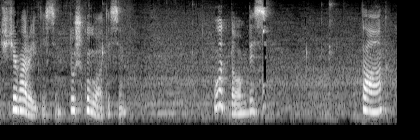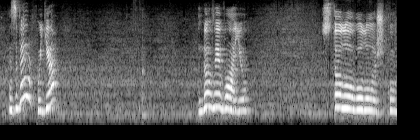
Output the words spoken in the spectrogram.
ще варитися, тушкуватися. Отак десь. Так, зверху я доливаю столову ложку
